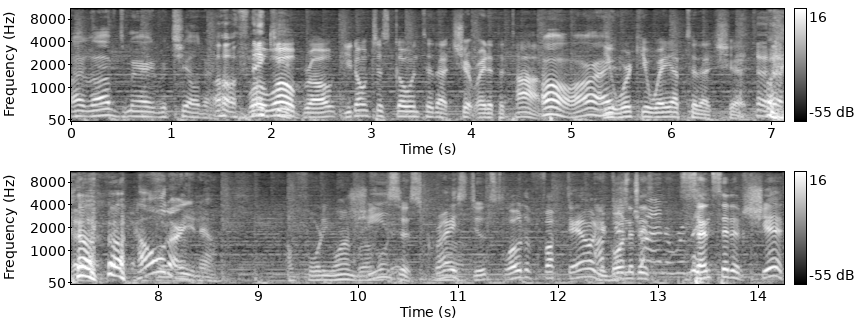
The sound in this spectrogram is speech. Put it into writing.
I loved Married with Children. oh, whoa, thank whoa, you. bro! You don't just go into that shit right at the top. Oh, all right. You work your way up to that shit. How old are you now? I'm 41, bro. Jesus Christ, dude! Slow the fuck down. You're going to just this to sensitive shit,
